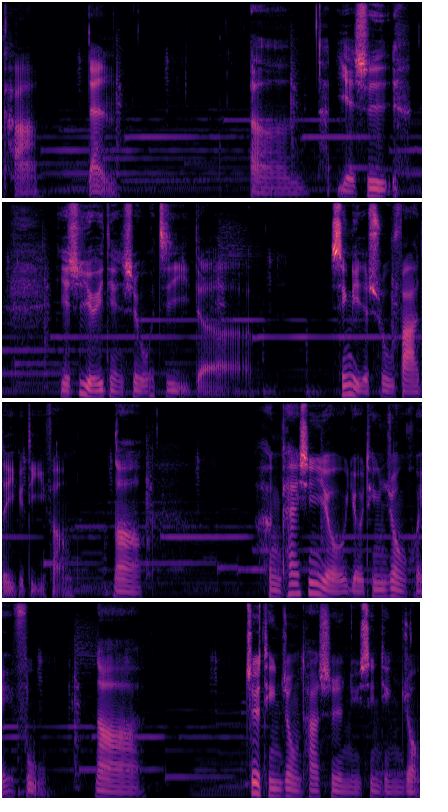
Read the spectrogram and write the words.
咖，但嗯也是也是有一点是我自己的心里的抒发的一个地方。那很开心有有听众回复。那这个听众她是女性听众，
